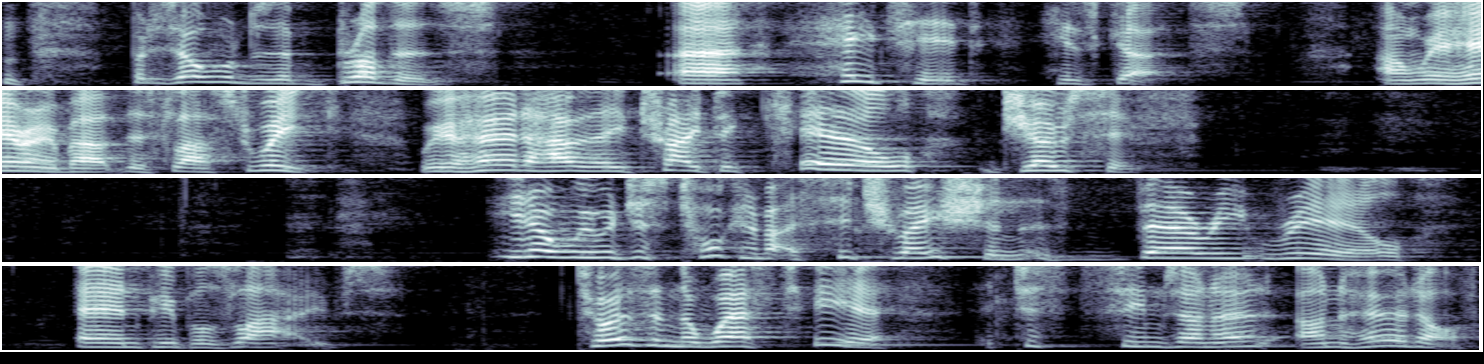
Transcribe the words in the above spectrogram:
but his older brothers uh, hated his guts. And we're hearing about this last week. We heard how they tried to kill Joseph. You know, we were just talking about a situation that's very real in people's lives. To us in the West here, it just seems unheard of.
